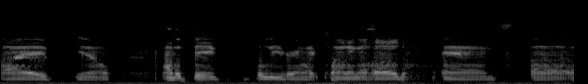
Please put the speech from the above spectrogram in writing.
I, you know, I'm a big believer in like planning ahead, and uh,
